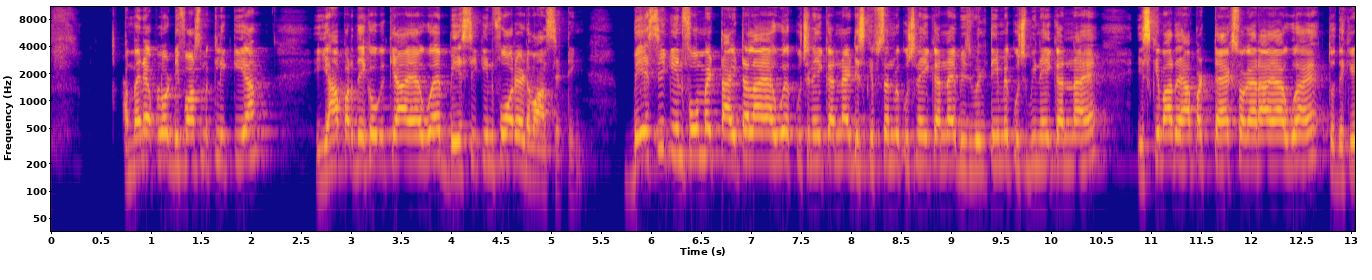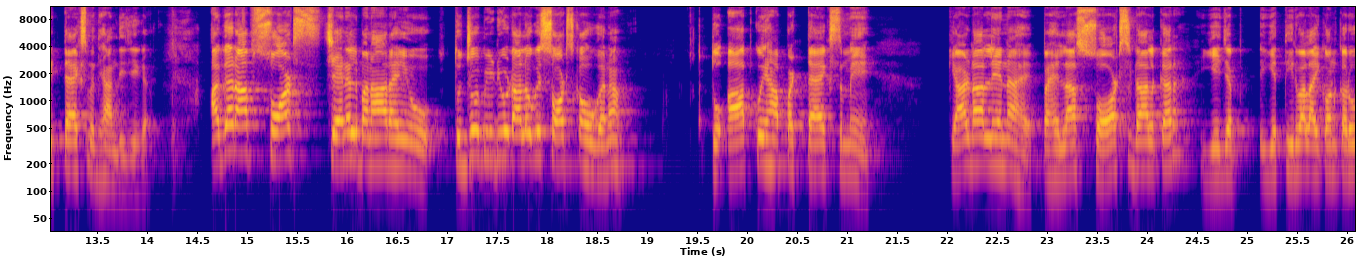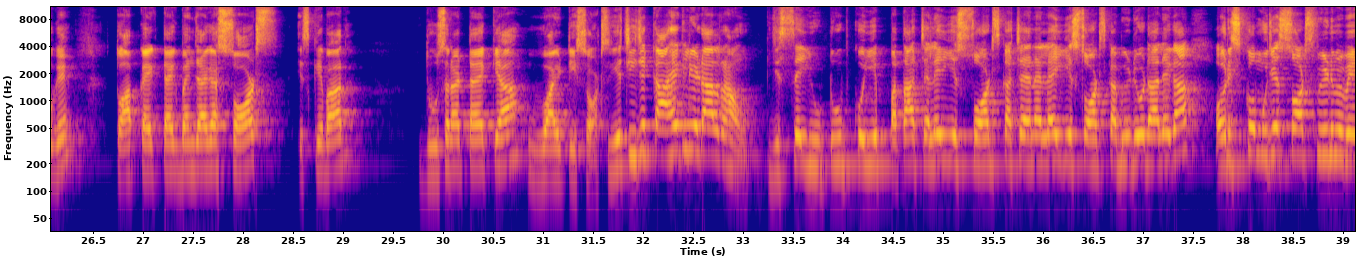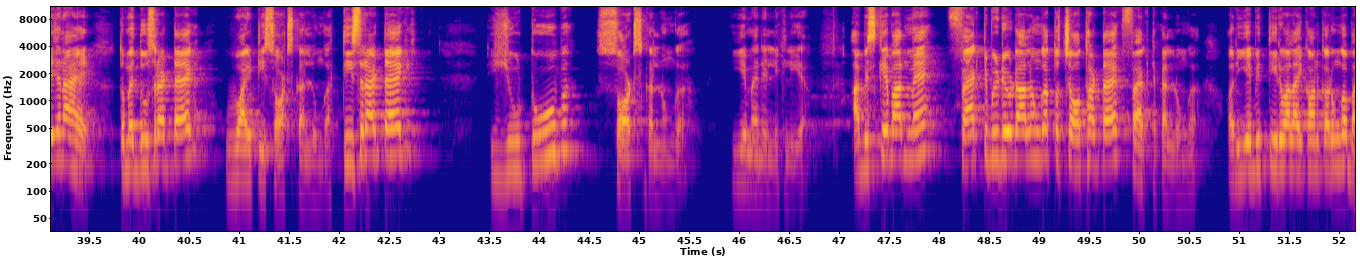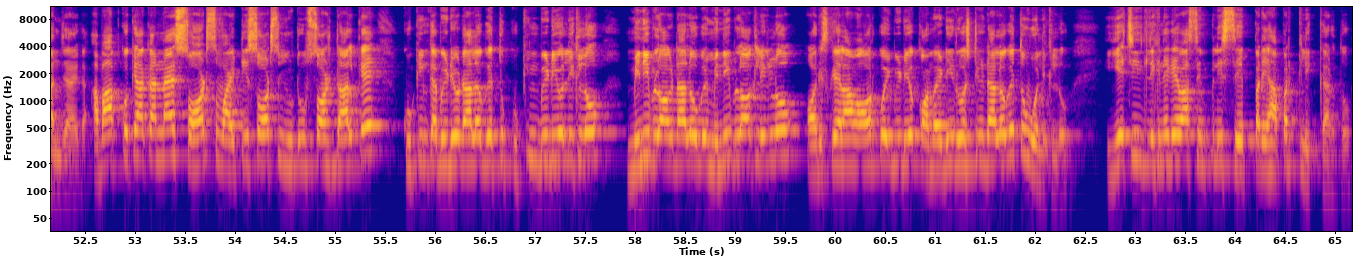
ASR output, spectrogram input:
अब मैंने अपलोड डिफॉल्ट्स में क्लिक किया। यहाँ पर देखोगे क्या आया हुआ है? बेसिक इन्फो और एडवांस सेटिंग बेसिक इन्फो में टाइटल आया हुआ है, कुछ नहीं करना है। डिस्क्रिप्शन में कुछ नहीं करना है। विजिबिलिटी में कुछ भी नहीं करना है। इसके बाद यहाँ पर टैक्स वगैरह आया हुआ है तो देखिए टैक्स में ध्यान दीजिएगा। अगर आप शॉर्ट्स चैनल बना रहे हो तो जो वीडियो डालोगे शॉर्ट्स का होगा ना? तो आपको यहाँ पर टैक्स में क्या डाल लेना है? पहला शॉर्ट्स डालकर ये जब ये तीर वाला आइकॉन करोगे तो आपका एक टैग बन जाएगा शॉर्ट्स इसके बाद दूसरा टैग क्या? वाई टी शॉर्ट्स ये चीज़ें काहे के लिए डाल रहा हूँ? जिससे यूट्यूब को ये पता चले, ये शॉर्ट्स का चैनल है, ये शॉर्ट्स का वीडियो डालेगा और इसको मुझे शॉर्ट्स फ़ीड में भेजना है। तो मैं दूसरा टैग वाई टी शॉर्ट्स कर लूँगा। तीसरा टैग यूट्यूब शॉर्ट्स कर लूँगा। ये मैंने लिख लिया। अब इसके बाद मैं फैक्ट वीडियो डालूँगा तो चौथा टैग फैक्ट कर लूँगा और ये भी तीर वाला आइकॉन करूँगा, बन जाएगा। अब आपको क्या करना है? Shorts YT shorts YouTube shorts डाल के कुकिंग का वीडियो डालोगे तो कुकिंग वीडियो लिख लो मिनी ब्लॉग डालोगे मिनी ब्लॉग लिख लो और इसके अलावा और कोई वीडियो कॉमेडी रोस्टिंग डालोगे तो वो लिख लो। ये चीज़ लिखने के बाद सिंपली सेव पर यहाँ पर क्लिक कर दो।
